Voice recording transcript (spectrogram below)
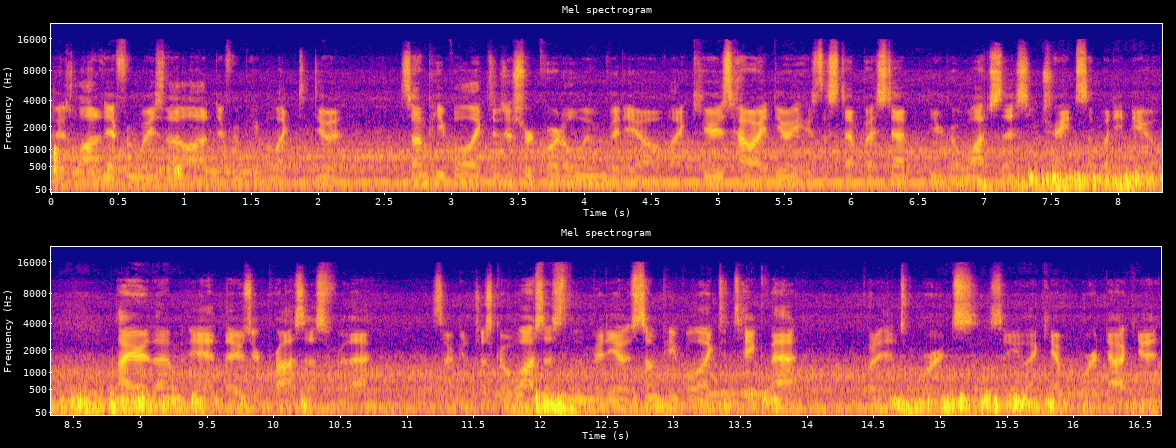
there's a lot of different ways that a lot of different people like to do it. Some people like to just record a Loom video, like here's how I do it, here's the step by step, you go watch this, you train somebody new, hire them, and there's your process for that. So you can just go watch this video. Some people like to take that, put it into words. So you like you have a Word document,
